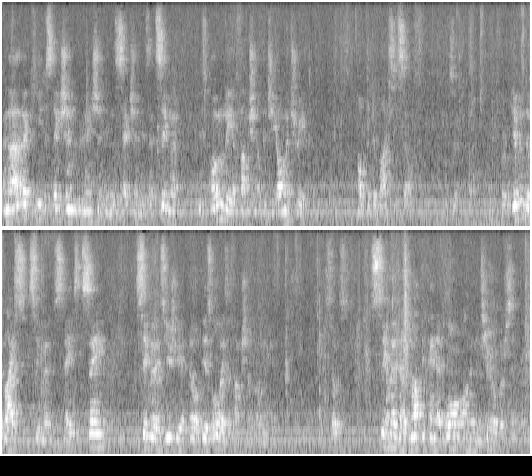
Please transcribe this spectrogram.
And the other key distinction we mentioned in this section is that sigma is only a function of the geometry of the device itself. So for a given device, sigma stays the same. Sigma is usually a, is always a function of omega. So sigma does not depend at all on the material we're separating.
